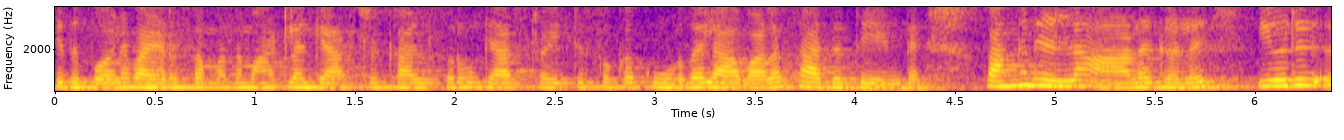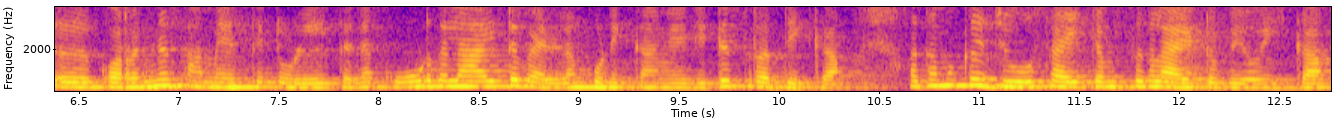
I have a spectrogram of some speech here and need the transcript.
ഇതുപോലെ വയറ് സംബന്ധമായിട്ടുള്ള ഗ്യാസ്ട്രിക് അൾസറും ഗ്യാസ്ട്രൈറ്റിസും ഒക്കെ കൂടുതലാവാനുള്ള സാധ്യതയുണ്ട്. അപ്പോൾ അങ്ങനെയുള്ള ആളുകൾ ഈ ഒരു കുറഞ്ഞ സമയത്തിന്റെ ഉള്ളിൽ തന്നെ കൂടുതലായിട്ട് വെള്ളം കുടിക്കാൻ വേണ്ടിയിട്ട് ശ്രദ്ധിക്കുക അത് നമുക്ക് ജ്യൂസ് ഐറ്റംസുകളായിട്ട് ഉപയോഗിക്കാം.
